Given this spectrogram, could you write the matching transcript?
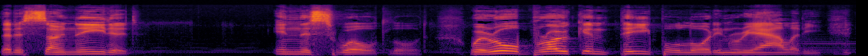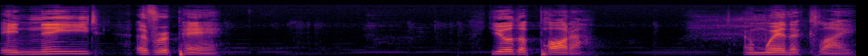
that is so needed in this world, Lord. We're all broken people, Lord, in reality, in need of repair. You're the potter, and we're the clay.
